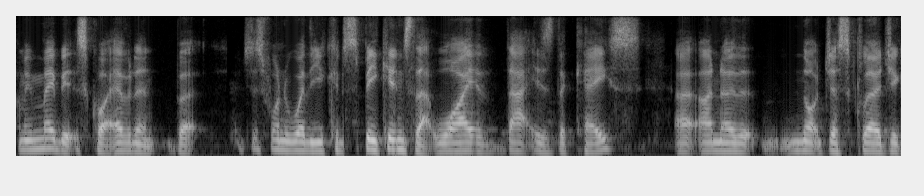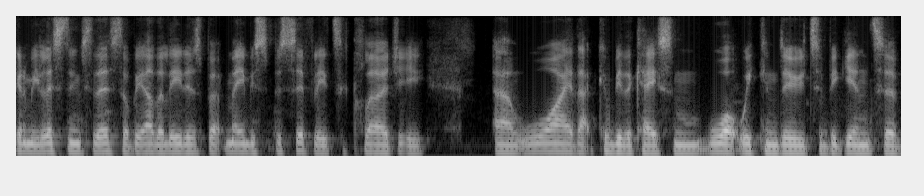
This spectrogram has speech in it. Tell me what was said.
I mean, maybe it's quite evident, but I just wonder whether you could speak into that, why that is the case. Uh, I know that not just clergy are going to be listening to this; there'll be other leaders, but maybe specifically to clergy, uh, why that could be the case, and what we can do to begin to,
